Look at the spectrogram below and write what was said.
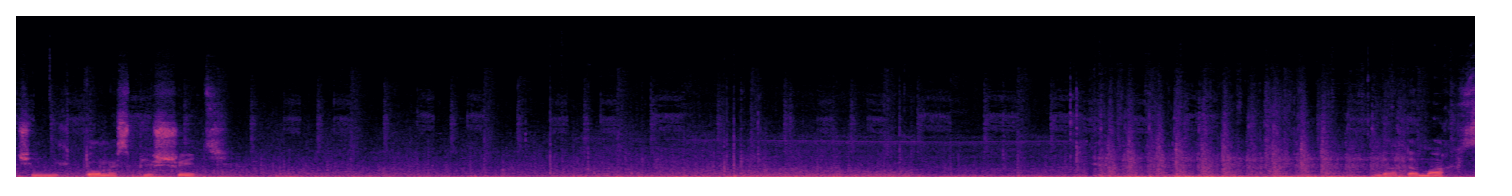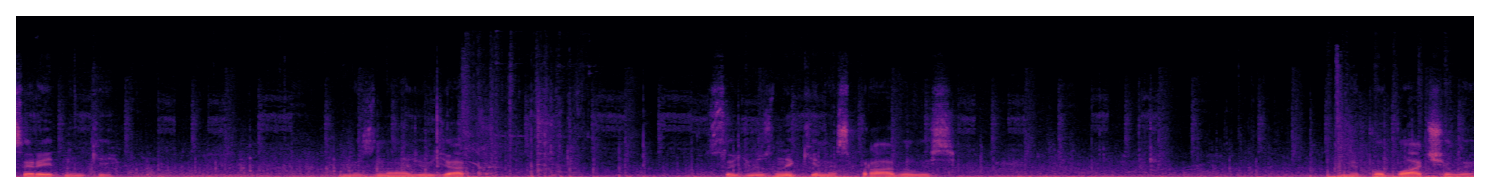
чи ніхто не спішить. Да, дамаг середненький. Не знаю, як союзники не справились. Побачили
